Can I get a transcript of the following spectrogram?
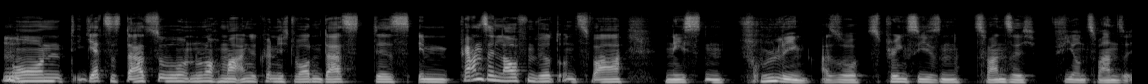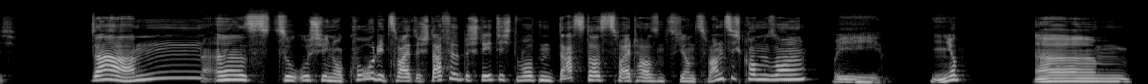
Hm. Und jetzt ist dazu nur noch mal angekündigt worden, dass das im Fernsehen laufen wird und zwar nächsten Frühling, also Spring Season 2024. Dann ist zu Ushinoko die zweite Staffel bestätigt worden, dass das 2024 kommen soll. Ui. Jupp. Ähm,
